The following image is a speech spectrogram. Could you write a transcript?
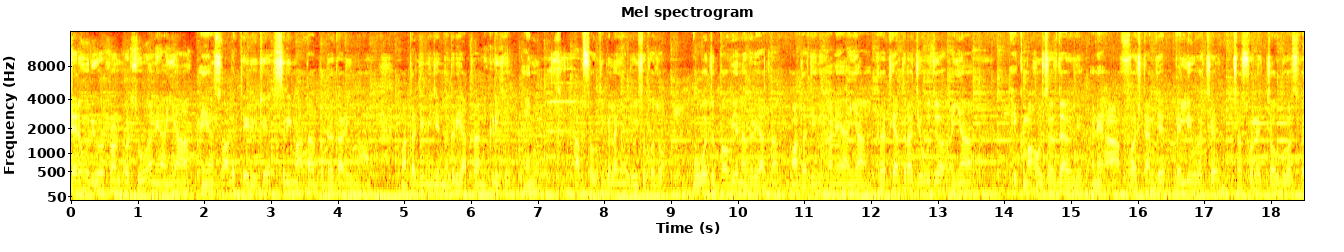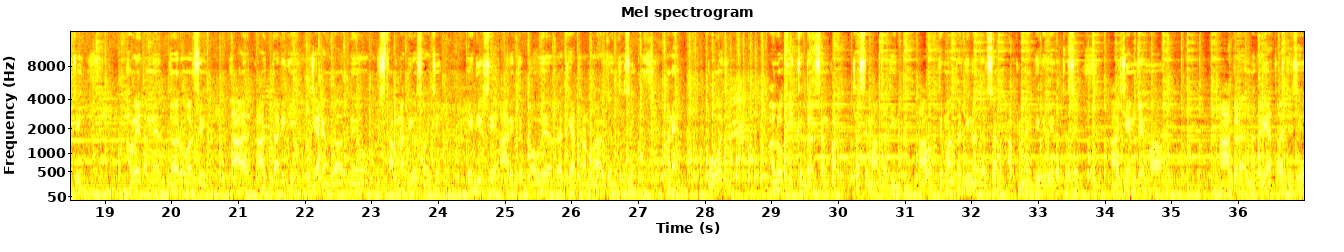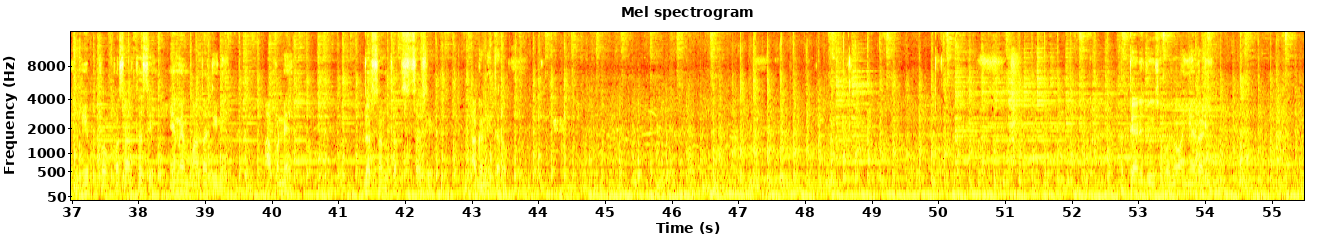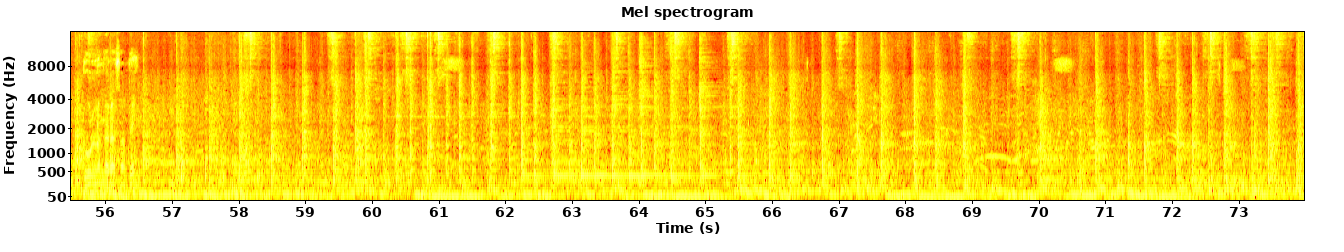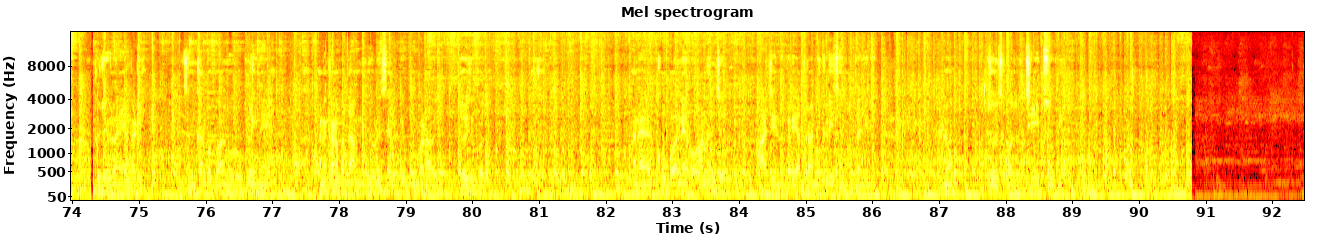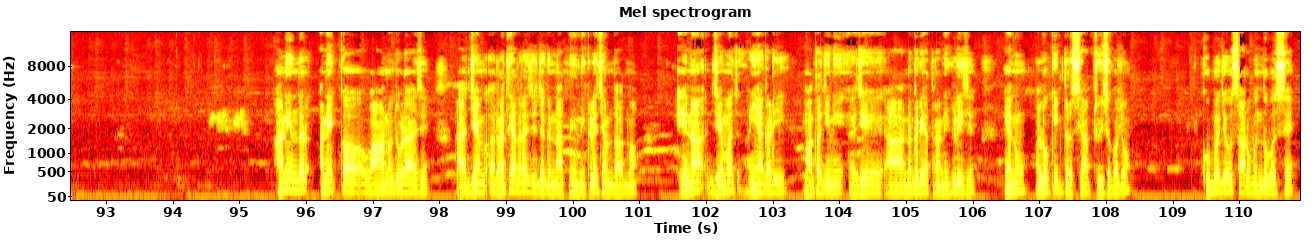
અત્યારે હું રિવરફ્રન્ટ પર છું અને અહીંયા અહીંયા સ્વાગત થઈ રહ્યું છે શ્રી માતા ભદ્રકાળી માતાજીની જે નગરી યાત્રા નીકળી છે, એનું આપ સૌથી પહેલાં અહીંયા જોઈ શકો છો. બહુ જ ભવ્ય નગર યાત્રા માતાજીની અને અહીંયા રથયાત્રા જેવું જ અહીંયા એક માહોલ સર્જાયો છે અને આ ફર્સ્ટ ટાઈમ છે, પહેલી વખત છે, છસો ને ચૌદ વર્ષ પછી. હવે તમને દર વર્ષે આ આ જ તારીખે જ્યારે અમદાવાદનો સ્થાપના દિવસ હોય છે, એ દિવસે આ રીતે ભવ્ય રથયાત્રાનું આયોજન થશે અને બહુ જ અલૌકિક દર્શન પણ થશે માતાજીના. આ વખતે માતાજીના દર્શન આપણને ધીરે ધીરે થશે. આ જેમ જેમ આગળ નગરયાત્રા જે છે એ પસાર થશે, એમ એમ માતાજીની આપણને દર્શન થશે આગળની તરફ. અત્યારે જોઈ શકો છો અહીંયા ગાડી ઢોલ નગારા સાથે અહીંયા ગાડી. શંકર ભગવાનનું રૂપ લઈને અને ઘણા બધા આમની જોડે સેલ્ફી પણ પડાવે. છે જોઈ શકો છો. અને ખૂબ અનેરો આનંદ છે. આ જે નગરયાત્રા નીકળી છે માતાજીની. એનો જોઈ શકો છો છેક સુધી. આની અંદર અનેક વાહનો જોડાયા છે. જેમ રથયાત્રા જે જગન્નાથની નીકળે છે અમદાવાદમાં, એના જેમ જ અહીંયા ગાડી માતાજીની જે આ નગરયાત્રા નીકળી છે, એનું અલૌકિક દ્રશ્ય આપ જોઈ શકો છો. ખૂબ જ એવો સારો બંદોબસ્ત છે.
